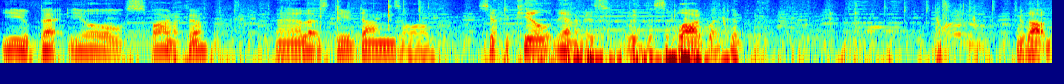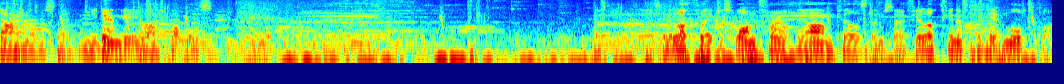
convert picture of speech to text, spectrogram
You bet your spine I can. Uh, let's do Dan's arm. So you have to kill the enemies with the supplied weapon. Without dying, obviously, and you don't get your life bottles. So luckily, just one throw of the arm kills them. So if you're lucky enough to hit multiple,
